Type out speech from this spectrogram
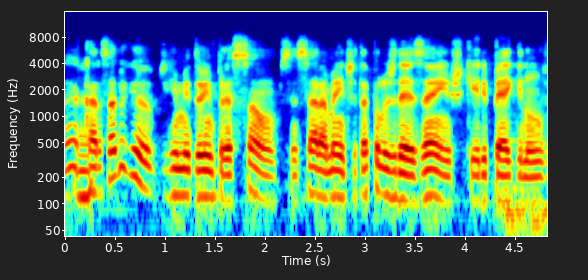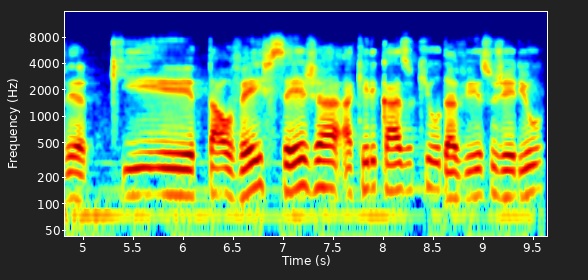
É, É. cara, sabe o que, que me deu a impressão, sinceramente, até pelos desenhos que ele pega e não vê, que talvez seja aquele caso que o Davi sugeriu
